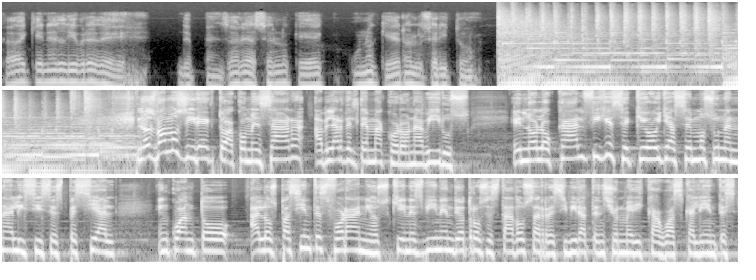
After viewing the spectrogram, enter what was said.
Cada quien es libre de, de pensar y hacer lo que uno quiera, Lucerito. Nos vamos directo a comenzar a hablar del tema coronavirus. En lo local, fíjese que hoy hacemos un análisis especial en cuanto a los pacientes foráneos, quienes vienen de otros estados a recibir atención médica a Aguascalientes.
